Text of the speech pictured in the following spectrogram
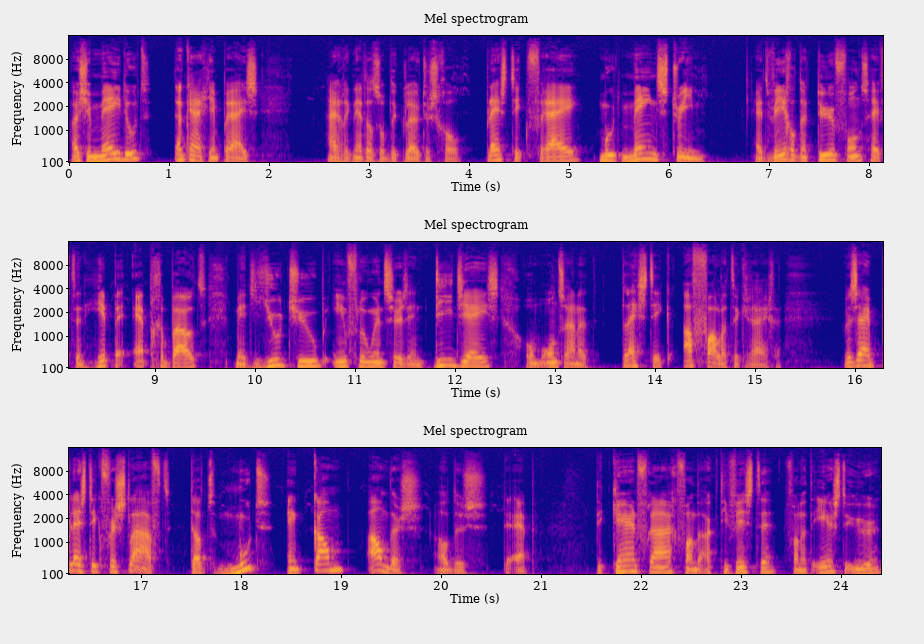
Als je meedoet, dan krijg je een prijs. Eigenlijk net als op de kleuterschool. Plastic Vrij moet mainstream. Het Wereld Natuurfonds heeft een hippe app gebouwd met YouTube-influencers en DJ's om ons aan het plastic afvallen te krijgen. We zijn plastic verslaafd. Dat moet en kan anders, al dus de app. De kernvraag van de activisten van het eerste uur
